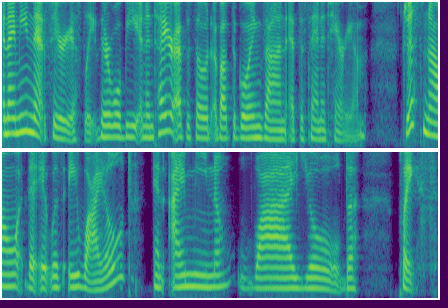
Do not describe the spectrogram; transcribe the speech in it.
And I mean that seriously. There will be an entire episode about the goings on at the sanitarium. Just know that it was a wild, and I mean wild, place.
